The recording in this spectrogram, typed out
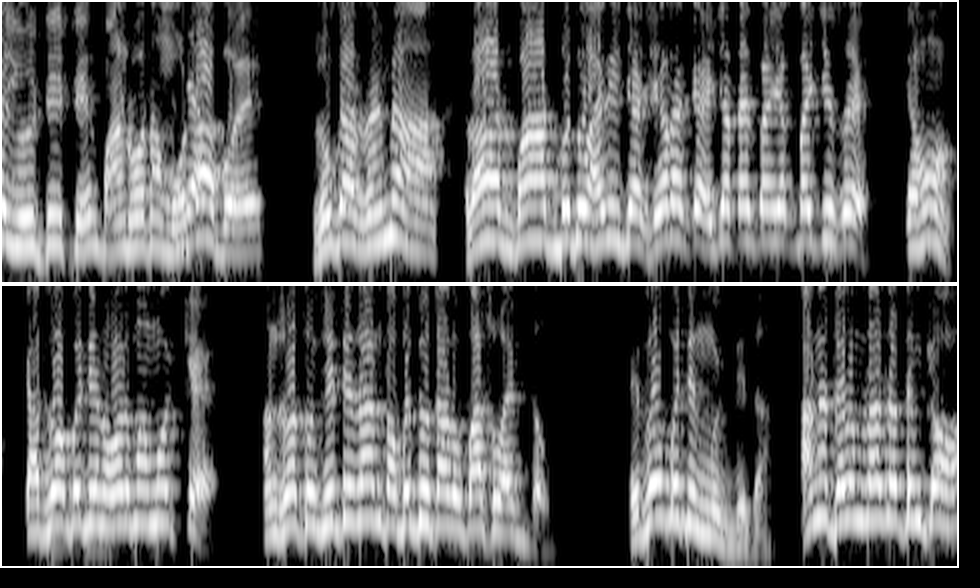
યુધિષ્ઠિર પાંડવોના મોટા ભાઈ જુગાર રમ્યા રાજપાટ બધું હારી જાય શેરા કે હજા એક બાઈચી છે. કે હું? કે દ્રૌપદી ને ઓળમાં મૂક. કે અને જો તું જીતી જા ને તો બધું તારું પાછું આપી દઉં. એ દ્રૌપદી ને મૂકી દીધા. આને ધર્મરાજા તેમ કહો.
